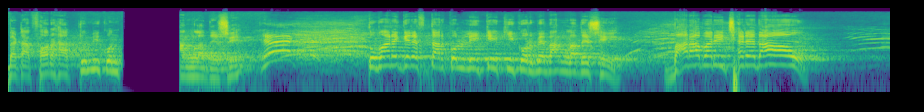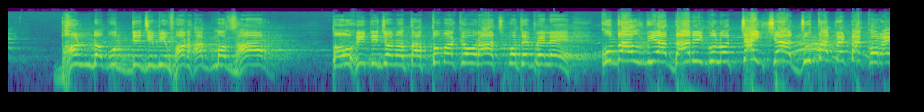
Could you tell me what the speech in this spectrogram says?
বেটা ফরহাদ তুমি কোন বাংলাদেশে? তোমারে গ্রেফতার করলে কে কি করবে বাংলাদেশে? বাড়াবাড়ি ছেড়ে দাও। ভণ্ড বুদ্ধিজীবী ফরহাদ মজহার, তৌহিদি জনতা, তোমাকেও রাজপথে পেলে কোদাল দিয়া দাড়িগুলো চাইছা জুতা পেটা করে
